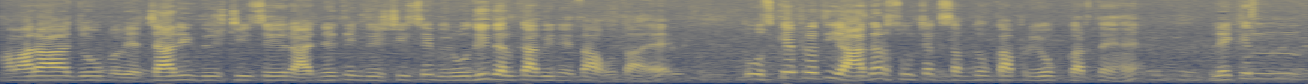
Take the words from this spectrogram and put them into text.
हमारा जो वैचारिक दृष्टि से, राजनीतिक दृष्टि से विरोधी दल का भी नेता होता है तो उसके प्रति आदर सूचक शब्दों का प्रयोग करते हैं। लेकिन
